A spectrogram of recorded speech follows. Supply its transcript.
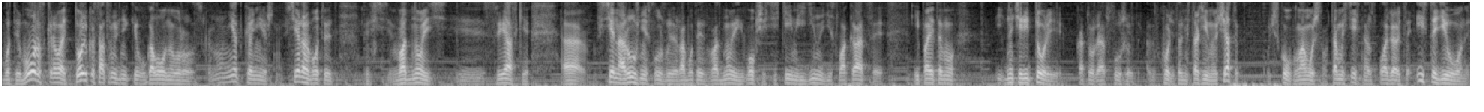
вот его раскрывать только сотрудники уголовного розыска. Ну, нет, конечно. Все работают в- одной э, связке, э, все наружные службы работают в одной общей системе единой дислокации, и поэтому на территории, которая обслуживает, входит административный участок участкового полномоченного, там, естественно, располагаются и стадионы,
